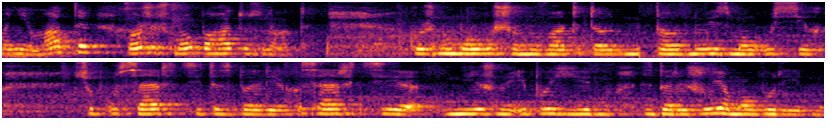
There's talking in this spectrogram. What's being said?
мені мати, можеш мов багато знати. Кожну мову шанувати та одну, та одну із мов усіх, щоб у серці ти зберіг. У серці ніжну і погідну збережу я мову рідну.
